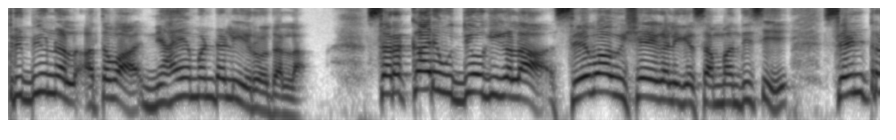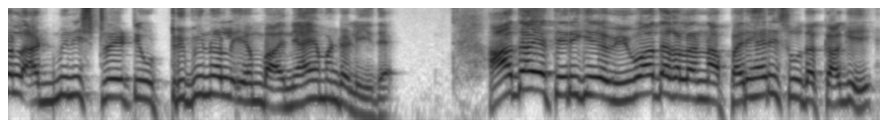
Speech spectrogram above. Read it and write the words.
ಟ್ರಿಬ್ಯುನಲ್ ಅಥವಾ ನ್ಯಾಯಮಂಡಳಿ ಇರೋದಲ್ಲ. ಸರ್ಕಾರಿ ಉದ್ಯೋಗಿಗಳ ಸೇವಾ ವಿಷಯಗಳಿಗೆ ಸಂಬಂಧಿಸಿ ಸೆಂಟ್ರಲ್ ಅಡ್ಮಿನಿಸ್ಟ್ರೇಟಿವ್ ಟ್ರಿಬ್ಯುನಲ್ ಎಂಬ ನ್ಯಾಯಮಂಡಳಿ ಇದೆ. ಆದಾಯ ತೆರಿಗೆಯ ವಿವಾದಗಳನ್ನು ಪರಿಹರಿಸುವುದಕ್ಕಾಗಿ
